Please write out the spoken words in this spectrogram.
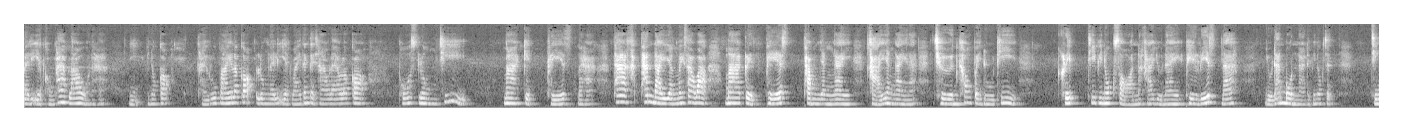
รายละเอียดของภาพเรานะคะนี่พี่นกก็ถ่ายรูปไว้แล้วก็ลงรายละเอียดไว้ตั้งแต่เช้าแล้ว แล้วก็โพสต์ลงที่ Market Place นะคะ ถ้าท่านใดยังไม่ทราบว่า Market Place ทำยังไงขายยังไงนะ เชิญเข้าไปดูที่คลิปที่พี่นกสอนนะคะ อยู่ใน playlist นะ อยู่ด้านบนนะเดี๋ยวพี่นกจะทิ้ง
